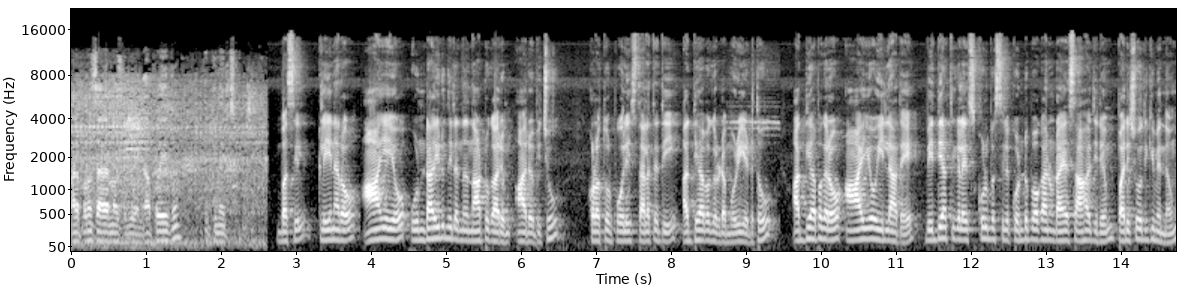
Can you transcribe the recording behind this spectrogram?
മലപ്പുറം സഹകരണ ഹോസ്പിറ്റലിൽ കൊണ്ട്. അപ്പോഴേക്കും കുട്ടി മരിച്ചു. ബസിൽ ക്ലീനറോ ആയയോ ഉണ്ടായിരുന്നില്ലെന്ന് നാട്ടുകാരും ആരോപിച്ചു. കൊളത്തൂർ പോലീസ് സ്ഥലത്തെത്തി അധ്യാപകരുടെ മൊഴിയെടുത്തു. അധ്യാപകരോ ആയോ ഇല്ലാതെ വിദ്യാർത്ഥികളെ സ്കൂൾ ബസ്സിൽ കൊണ്ടുപോകാനുണ്ടായ സാഹചര്യം പരിശോധിക്കുമെന്നും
